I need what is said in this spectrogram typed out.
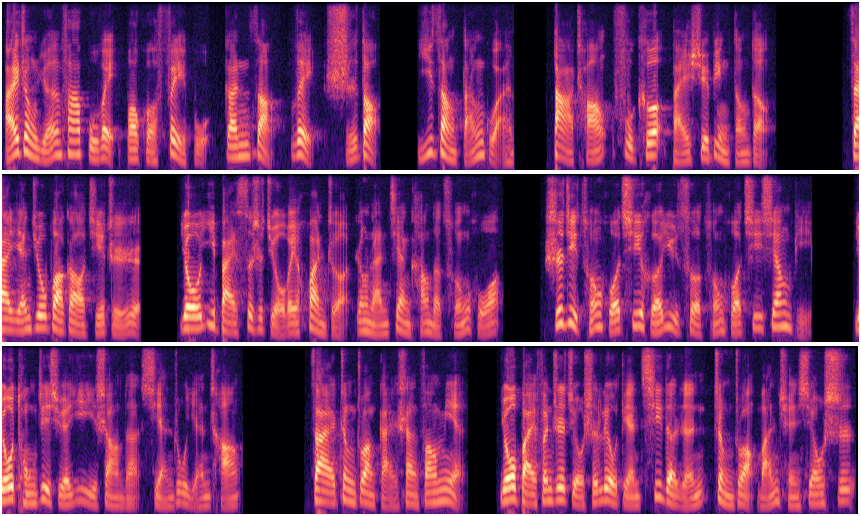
癌症原发部位包括肺部、肝脏、胃、食道、胰脏、胆管、大肠、妇科、白血病等等。在研究报告截止日，有一百四十九位患者仍然健康的存活，实际存活期和预测存活期相比，有统计学意义上的显著延长。在症状改善方面，有百分之九十六点七的人症状完全消失，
